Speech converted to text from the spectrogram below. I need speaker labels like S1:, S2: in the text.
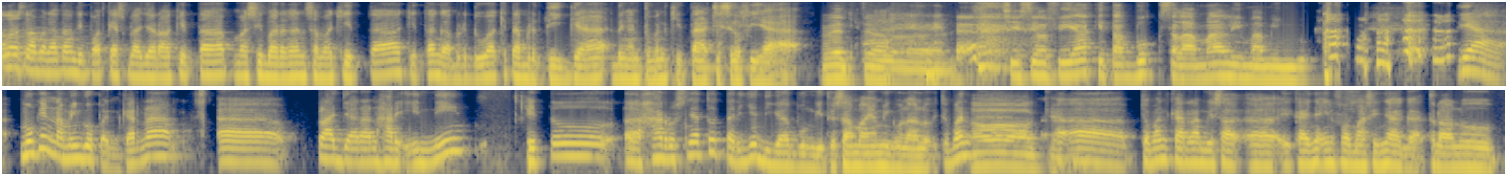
S1: Halo, selamat datang di podcast Belajar Alkitab. Masih barengan sama kita. Kita nggak berdua, kita bertiga dengan teman kita, Ci Sylvia.
S2: Betul. Ci Sylvia kita book selama lima minggu.
S1: ya, mungkin enam minggu pen karena uh, pelajaran hari ini itu uh, harusnya tuh tadinya digabung gitu sama yang minggu lalu. Cuman oh, okay. uh, uh, cuman karena misal uh, kayaknya informasinya agak terlalu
